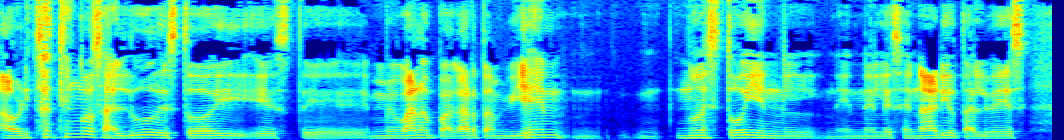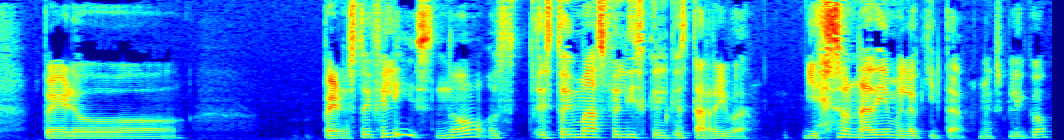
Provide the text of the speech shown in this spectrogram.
ahorita tengo salud, estoy, este, me van a pagar también no estoy en el, en el escenario tal vez, pero pero estoy feliz, ¿no? Estoy más feliz que el que está arriba. Y eso nadie me lo quita, ¿me explico?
